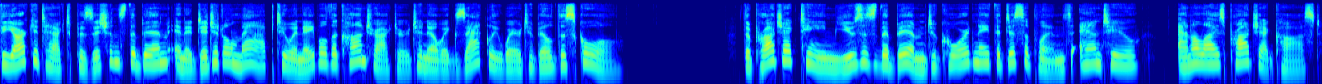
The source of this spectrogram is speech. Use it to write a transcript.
The architect positions the BIM in a digital map to enable the contractor to know exactly where to build the school. The project team uses the BIM to coordinate the disciplines and to analyze project cost,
